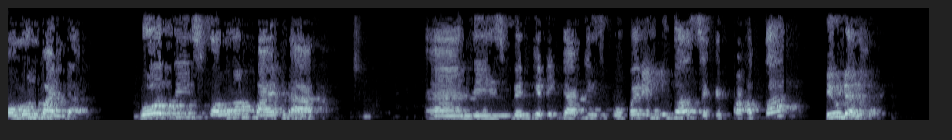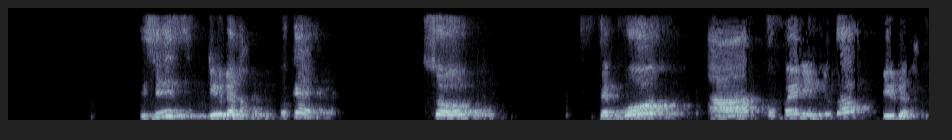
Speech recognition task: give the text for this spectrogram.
common bile duct both these common bile duct and this pancreatic duct is open into the second part of the duodenum. This is duodenum. Okay. So they both are open into the duodenum.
